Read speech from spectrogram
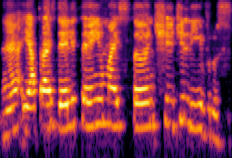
né? E atrás dele tem uma estante de livros.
